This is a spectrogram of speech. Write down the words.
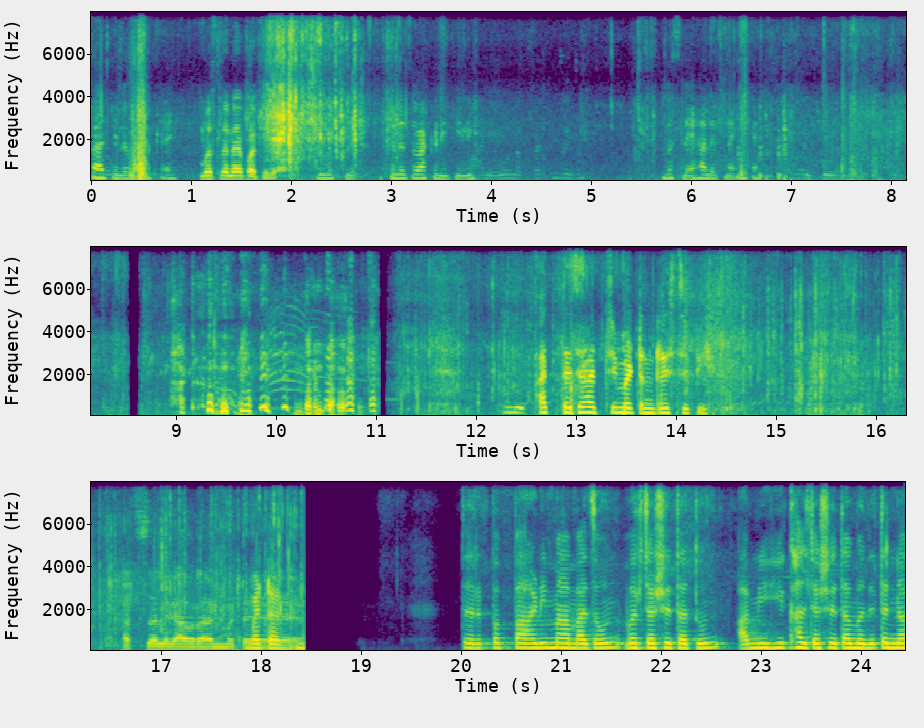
पातीला बसलं नाही पातीलं बसले तुलाच वाकडी केली. बसले हालत नाही काय. आत्याच्या हातची मटण रेसिपी अस्सल गावरान मटण. मटण. तर पप्पा आणि मामा जाऊन वरच्या शेतातून आम्ही ही खालच्या शेतामध्ये त्यांना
